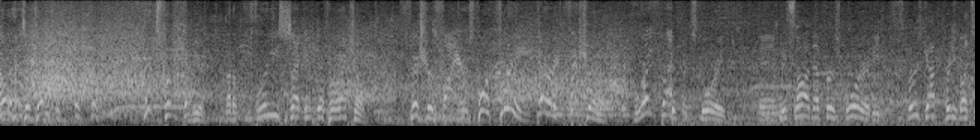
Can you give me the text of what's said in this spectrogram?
no hesitation. Hits from here. Got a three-second differential. Fisher fires for three. Derek Fisher right back. Different story. And we saw in that first quarter, I mean, Spurs got pretty much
